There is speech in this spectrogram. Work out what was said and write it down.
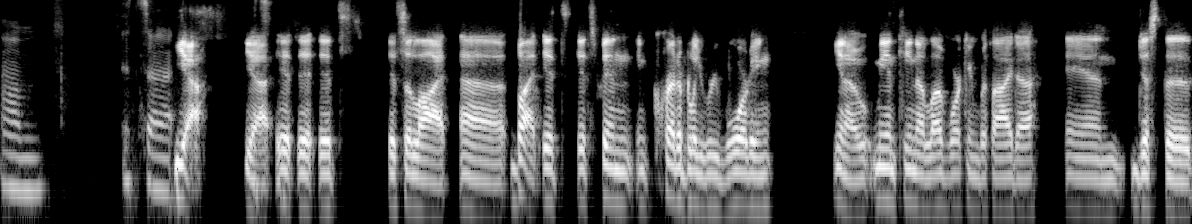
Um, it's uh, yeah, yeah, it's, it, it, it's it's a lot, uh, but it's it's been incredibly rewarding. You know, me and Tina love working with Ida, and just the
